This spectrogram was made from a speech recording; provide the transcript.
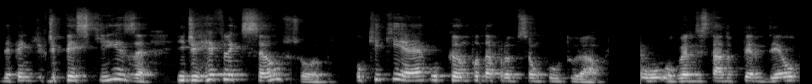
depende de pesquisa e de reflexão sobre o que, que é o campo da produção cultural. O, o governo do estado perdeu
